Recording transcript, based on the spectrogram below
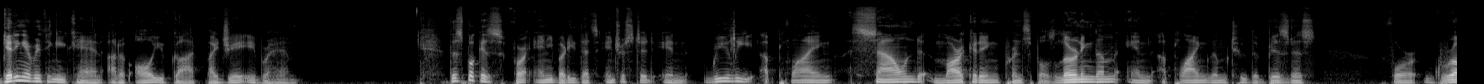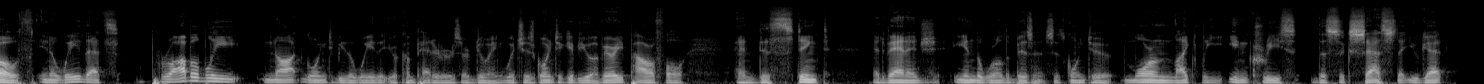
Getting Everything You Can Out of All You've Got by Jay Abraham. This book is for anybody that's interested in really applying sound marketing principles, learning them and applying them to the business for growth in a way that's probably not going to be the way that your competitors are doing, which is going to give you a very powerful and distinct advantage in the world of business. It's going to more than likely increase the success that you get.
